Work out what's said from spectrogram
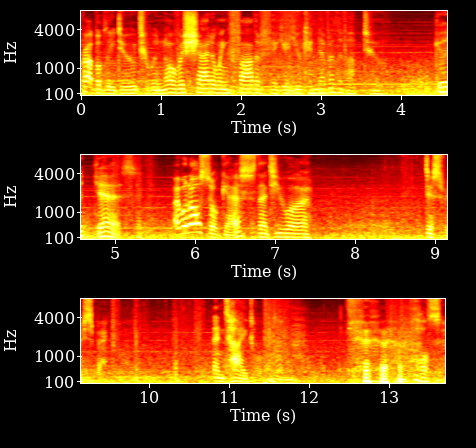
Probably due to an overshadowing father figure you can never live up to. Good guess. I would also guess that you are disrespectful, entitled, and impulsive.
